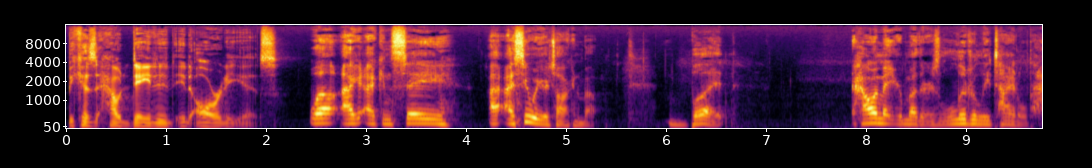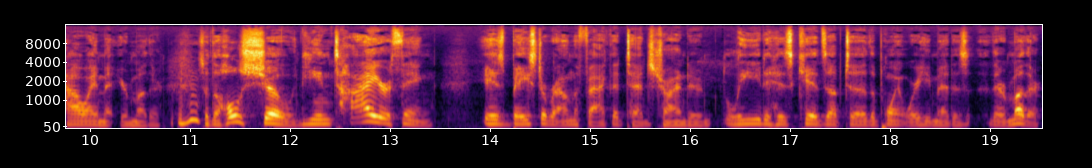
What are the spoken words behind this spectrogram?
because how dated it already is. Well, I, I can say I, I see what you're talking about, but How I Met Your Mother is literally titled How I Met Your Mother. Mm-hmm. So the whole show, the entire thing, is based around the fact that Ted's trying to lead his kids up to the point where he met his their mother,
